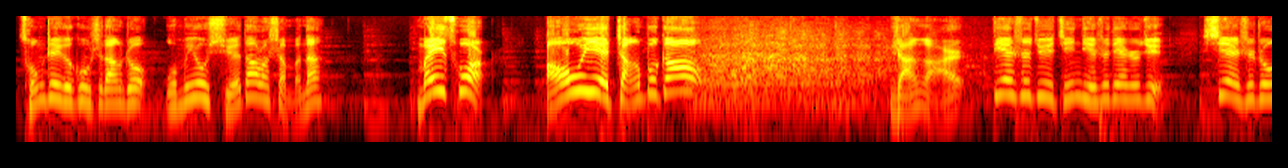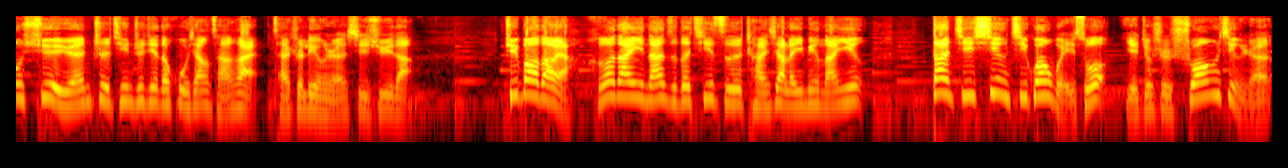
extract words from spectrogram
从这个故事当中，我们又学到了什么呢？没错，熬夜长不高。然而，电视剧仅仅是电视剧，现实中血缘至亲之间的互相残害才是令人唏嘘的。据报道呀，河南一男子的妻子产下了一名男婴，但其性器官萎缩，也就是双性人。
